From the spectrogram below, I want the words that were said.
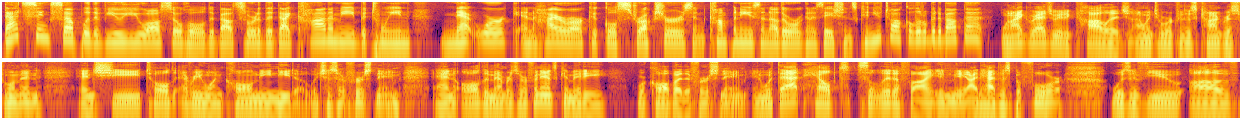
That syncs up with a view you also hold about sort of the dichotomy between network and hierarchical structures and companies and other organizations. Can you talk a little bit about that? When I graduated college, I went to work for this congresswoman, and she told everyone, call me Nita, which is her first name. And all the members of her finance committee were called by the first name. And what that helped solidify in me, I'd had this before, was a view of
